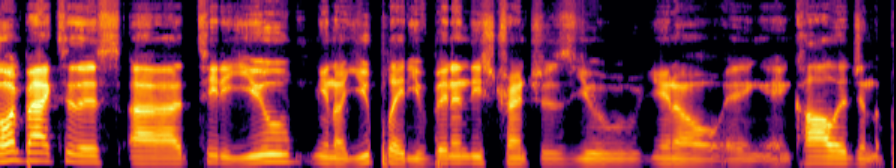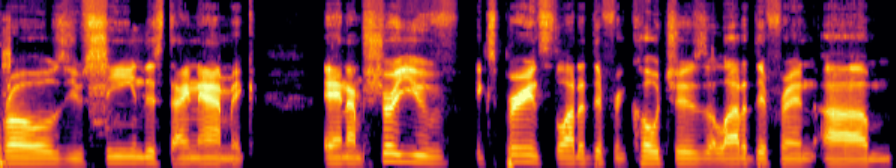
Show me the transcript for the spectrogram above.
going back to this. Uh, TD, you you know you played. You've been in these trenches. You you know in, in college and the pros. You've seen this dynamic, and I'm sure you've experienced a lot of different coaches, a lot of different um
